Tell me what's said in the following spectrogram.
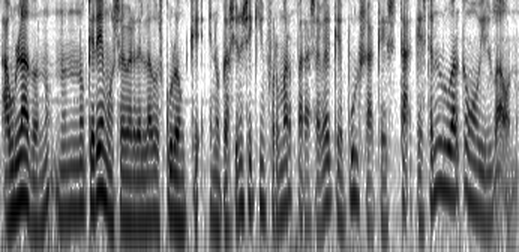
a un lado, ¿no? ¿no? queremos saber del lado oscuro, aunque en ocasiones hay que informar para saber que pulsa, que está, que está en un lugar como Bilbao, ¿no?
